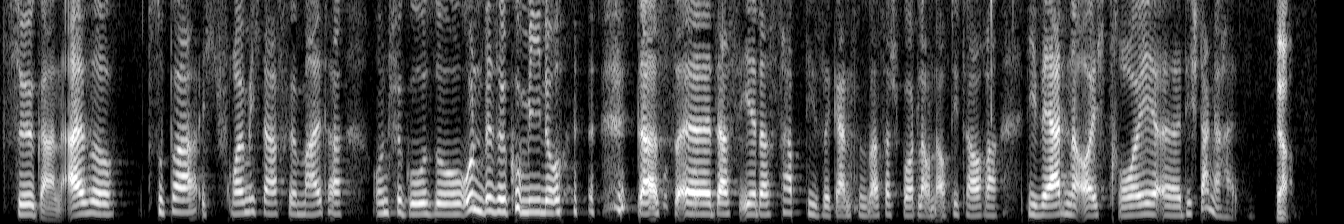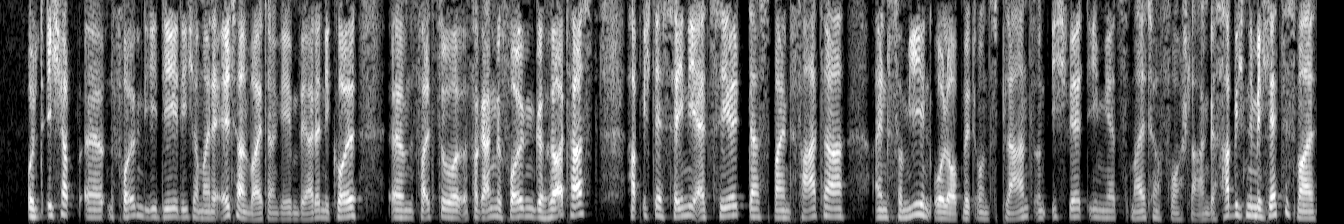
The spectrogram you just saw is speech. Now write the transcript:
zögern. Also super. Ich freue mich da für Malta und für Gozo und ein bisschen Comino, dass, äh, dass ihr das habt, diese ganzen Wassersportler und auch die Taucher. Die werden euch treu äh, die Stange halten. Und ich habe äh, eine folgende Idee, die ich an meine Eltern weitergeben werde. Nicole, ähm, falls du vergangene Folgen gehört hast, habe ich der Saini erzählt, dass mein Vater einen Familienurlaub mit uns plant und ich werde ihm jetzt Malta vorschlagen. Das habe ich nämlich letztes Mal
